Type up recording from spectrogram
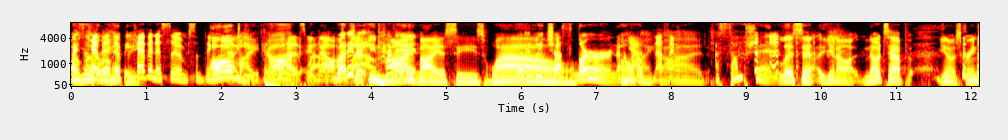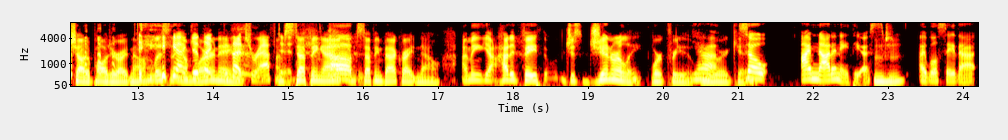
I said Kevin, hippie. Kevin assumed some things Oh about my you because god! of that as well. And now What I'm did- checking my Kevin, biases. Wow. What did we just learn? Oh Yeah, my nothing. god! Assumption. Listen, you know, no tap, you know, screenshot apology right now. I'm listening. Yeah, I'm get that- get learning. that drafted. I'm stepping out. I'm Um, stepping back right now. I mean, yeah. How did faith just generally work for you yeah. when you were a kid? So I'm not an atheist. Mm-hmm. I will say that.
